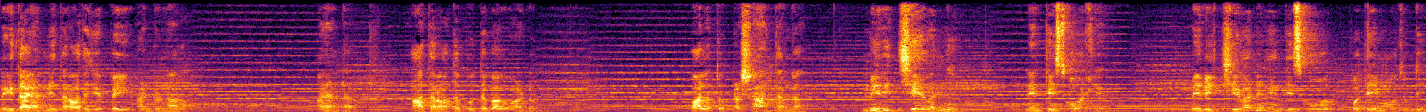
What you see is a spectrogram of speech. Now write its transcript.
మిగతా అన్ని తర్వాత చెప్పేయి అంటున్నారు. అని అంటారు. ఆ తర్వాత బుద్ధ భగవానుడు వాళ్ళతో ప్రశాంతంగా మీరు ఇచ్చేవన్నీ నేను తీసుకోవట్లేదు. మీరు ఇచ్చేవన్నీ నేను తీసుకోకపోతే ఏమవుతుంది?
